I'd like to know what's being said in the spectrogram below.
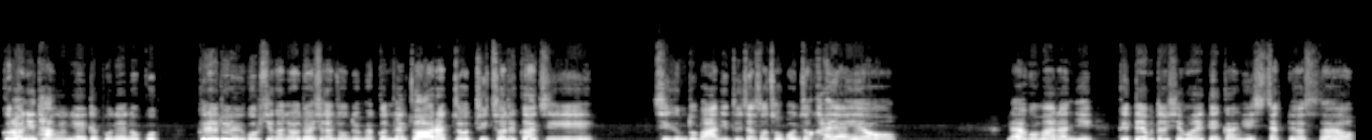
그러니 당연히 애들 보내놓고 그래도 7시간, 8시간 정도면 끝날 줄 알았죠. 뒤처리까지. 지금도 많이 늦어서 저 먼저 가야 해요. 라고 말하니 그때부터 될 강이 시작되었어요.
